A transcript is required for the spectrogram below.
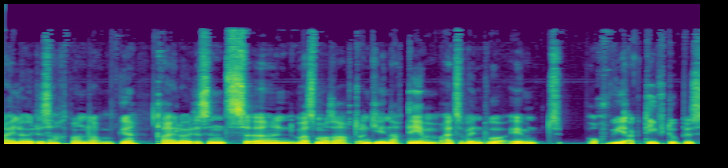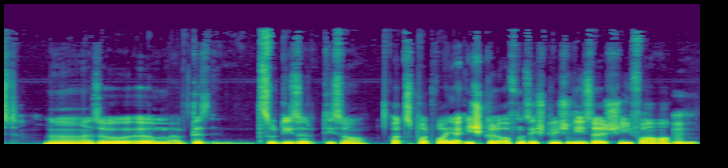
Drei Leute sagt man damit, gell? Drei Leute sind's, äh, was man sagt. Und je nachdem, also wenn du eben auch wie aktiv du bist. Ne? Also ähm, das, so diese, dieser Hotspot war ja Ischgl offensichtlich, diese Skifahrer. Ähm,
